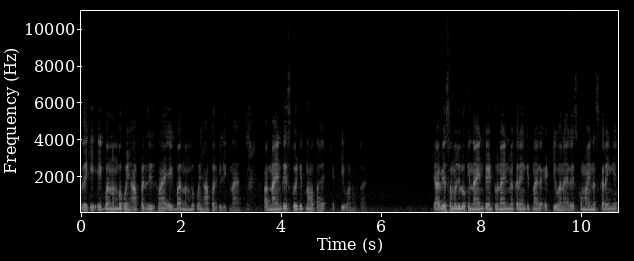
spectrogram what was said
तो देखिए, एक बार नंबर को यहाँ पर लिखना है, एक बार नंबर को यहाँ पर भी लिखना है। अब नाइन का स्क्वायर कितना होता है? एट्टी वन होता है। या आप समझ लो कि नाइन का इंटू नाइन में करेंगे, कितना आएगा? एट्टी वन आएगा। इसको माइनस करेंगे।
